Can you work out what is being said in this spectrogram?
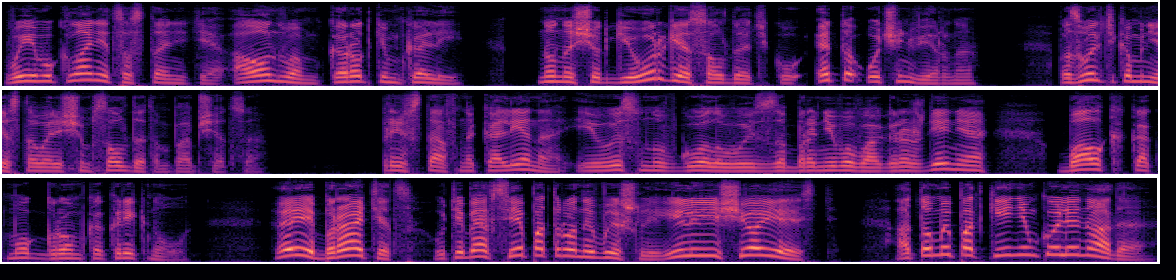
Вы ему кланяться станете, а он вам коротким кали. Но насчет Георгия солдатику это очень верно. Позвольте-ка мне с товарищем солдатом пообщаться. Привстав на колено и высунув голову из-за броневого ограждения, Балк как мог громко крикнул. «Эй, братец, у тебя все патроны вышли или еще есть? А то мы подкинем, коли надо!»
